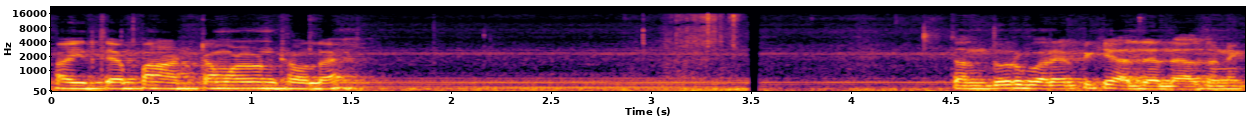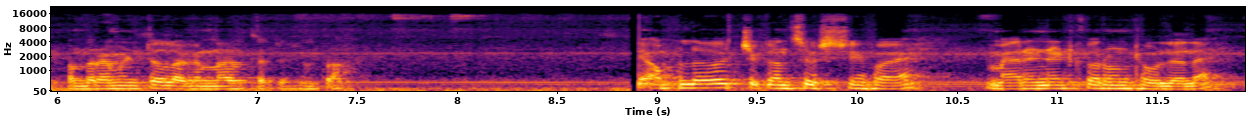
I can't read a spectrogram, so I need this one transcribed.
हा इथे आपण आट्टा मळून ठेवला आहे तंदूर बऱ्यापैकी आलेला आहे. अजून एक पंधरा मिनटं लागणार तरी सुद्धा. हे आपलं चिकन सिक्स्टी फाय. मॅरिनेट करून ठेवलेलं आहे.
